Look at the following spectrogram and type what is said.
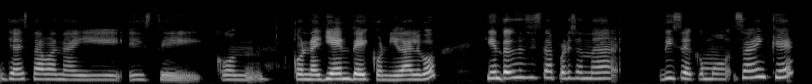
ya estaban ahí este, con, con Allende, con Hidalgo. Y entonces esta persona dice como, ¿saben qué?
